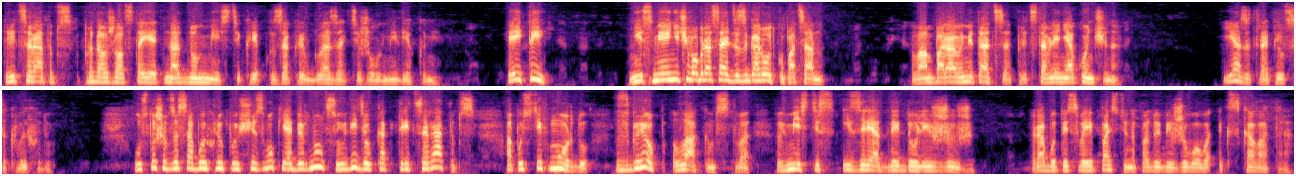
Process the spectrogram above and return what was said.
Трицератопс продолжал стоять на одном месте, крепко закрыв глаза тяжелыми веками. «Эй, ты! Не смей ничего бросать за загородку, пацан! Вам пора выметаться, представление окончено!» Я заторопился к выходу. Услышав за собой хлюпающий звук, я обернулся и увидел, как трицератопс, опустив морду, сгреб лакомство вместе с изрядной долей жижи работая своей пастью наподобие живого экскаватора.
